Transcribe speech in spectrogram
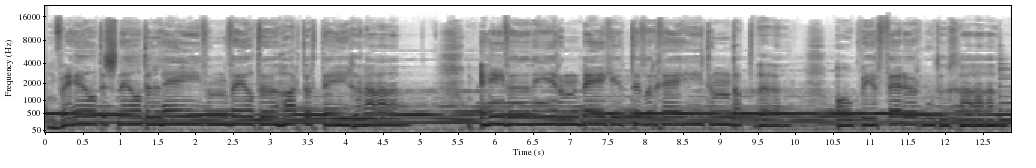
Om veel te snel te leven, veel te hard er tegenaan. Om even weer een beetje te vergeten dat we ook weer verder moeten gaan.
